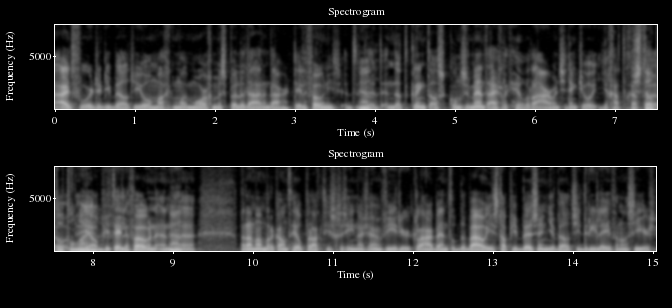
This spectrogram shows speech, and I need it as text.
uitvoerder die belt, joh, mag ik morgen mijn spullen daar en daar? Telefonisch. Het, Ja. het- en dat klinkt als consument eigenlijk heel raar, want je denkt, joh, je gaat Bestelt even dat online. op je telefoon. En, Ja. eh, maar aan de andere kant heel praktisch gezien, als je om vier uur klaar bent op de bouw, je stapt je bus in, je belt je drie leveranciers.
